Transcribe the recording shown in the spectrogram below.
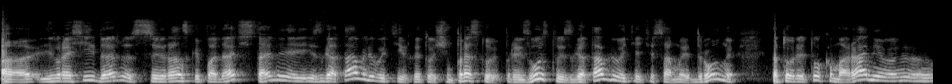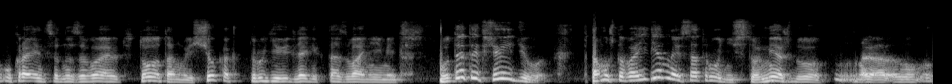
А и в России даже с иранской подачи стали изготавливать их. Это очень простое производство, изготавливать эти самые дроны, которые то комарами э, украинцы называют, то там еще как другие для них названия имеют. Вот это все идет. Потому что военное сотрудничество между э,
